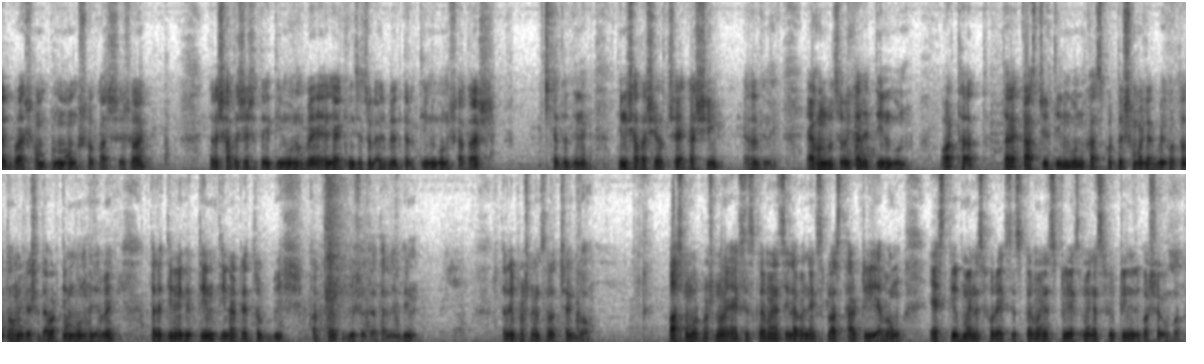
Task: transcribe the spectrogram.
একবার সম্পূর্ণ অংশ কাজ শেষ হয়, তাহলে সাতাশের সাথে তিন গুণ হবে এক নিচে চলে আসবে, তাহলে তিন গুণ সাতাশ এতদিনে। তিন সাতাশে হচ্ছে একাশি এতদিনে। এখন বলছে ওই কাজের তিন গুণ। অর্থাৎ তার কাজটির তিন গুণ কাজ করতে সময় লাগবে কত? তখন এটার সাথে আবার তিন গুণ হয়ে যাবে। তাহলে তিন একে তিন তিন আটে চব্বিশ। অর্থাৎ দুশো তেতাল্লিশ দিন। তাহলে এই প্রশ্নের অ্যান্সার হচ্ছে গ। পাঁচ নম্বর প্রশ্ন, x square minus eleven x plus thirty এবং x cube minus four x square minus two x minus ফিফটিনের গসাগু কত?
